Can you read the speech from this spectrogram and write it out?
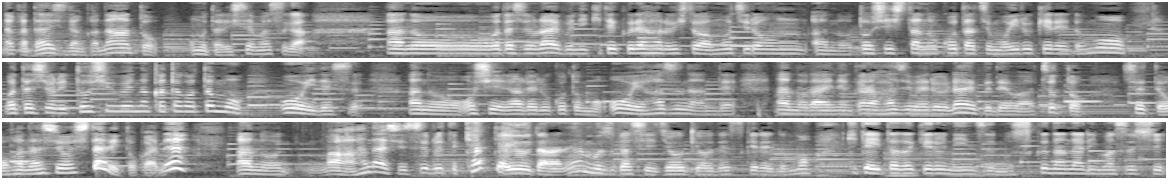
なんか大事なんかなと思ったりしてますがあの私のライブに来てくれはる人はもちろんあの年下の子たちもいるけれども私より年上の方々も多いです。あの教えられることも多いはずなんであの来年から始めるライブではちょっとそうやってお話をしたりとかねあのまあ話するってキャッキャ言うたらね難しい状況ですけれども来ていただける人数も少ななりますし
